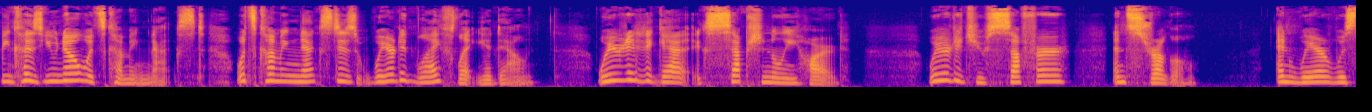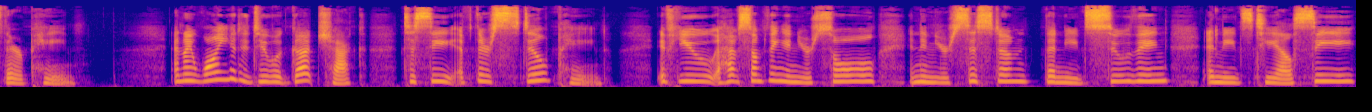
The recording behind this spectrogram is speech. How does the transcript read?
because you know what's coming next. What's coming next is where did life let you down? Where did it get exceptionally hard? Where did you suffer and struggle? And where was there pain? And I want you to do a gut check to see if there's still pain. If you have something in your soul and in your system that needs soothing and needs TLC,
